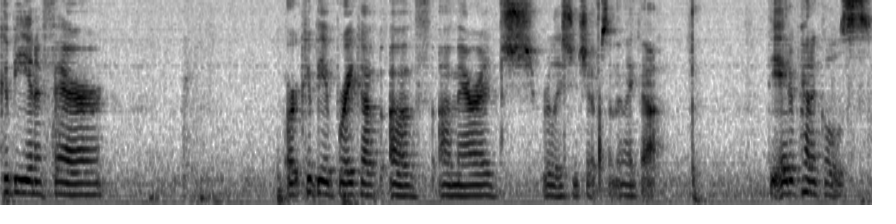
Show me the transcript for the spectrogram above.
could be an affair, or it could be a breakup of a marriage relationship, something like that. The Eight of Pentacles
